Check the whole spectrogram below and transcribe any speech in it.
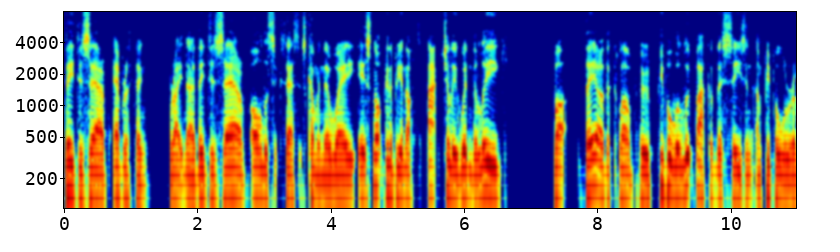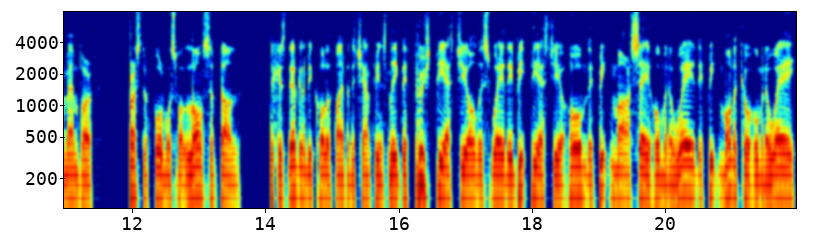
they deserve everything right now. They deserve all the success that's coming their way. It's not going to be enough to actually win the league, but they are the club who people will look back on this season and people will remember first and foremost what Lens have done because they're going to be qualifying for the Champions League. They've pushed PSG all this way. They beat PSG at home. They've beaten Marseille home and away. They've beaten Monaco home and away.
